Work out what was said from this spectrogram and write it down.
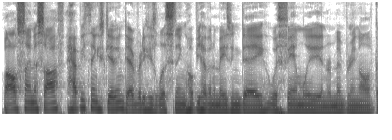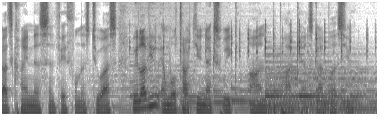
Well, I'll sign us off. Happy Thanksgiving to everybody who's listening. Hope you have an amazing day with family and remembering all of God's kindness and faithfulness to us. We love you, and we'll talk to you next week on the podcast. God bless you.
